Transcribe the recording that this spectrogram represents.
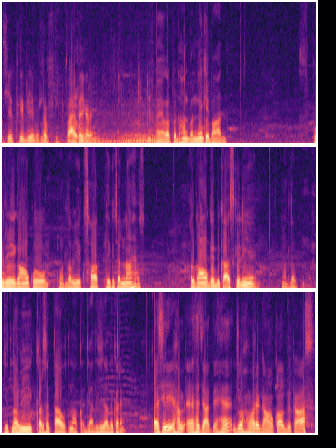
क्षेत्र के लिए मतलब सहायता ही करेंगे। मैं अगर प्रधान बनने के बाद पूरे गाँव को मतलब एक साथ लेके चलना है और गाँव के विकास के लिए मतलब जितना भी कर सकता है, उतना ज़्यादा से ज़्यादा करें। ऐसे हम ऐसा चाहते हैं जो हमारे गाँव का विकास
